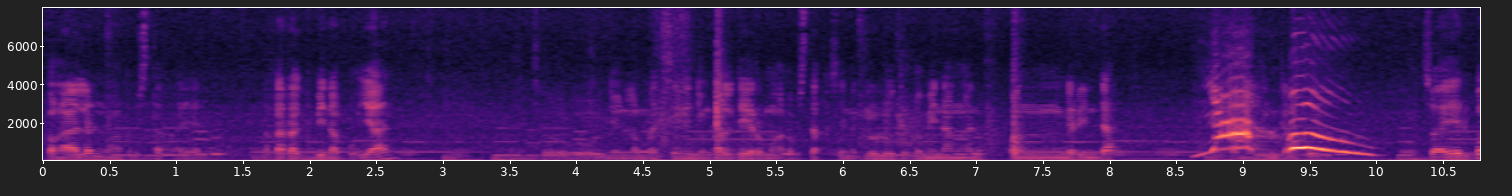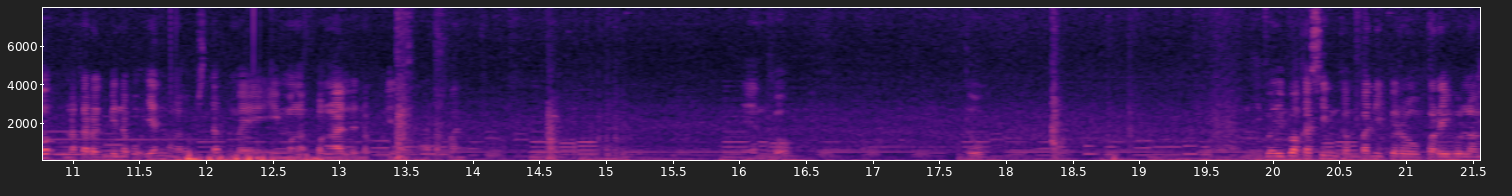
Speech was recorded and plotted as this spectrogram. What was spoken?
pangalan, mga kabistak. Ayan, nakarugby na po yan. So, yun lang pansinin yung kaldero mga kabistak kasi nagluluto kami ng ano, pang merinda. Yahoo! So, ayan po, nakarugby na po yan mga kabistak. May mga pangalan na po yan sa harapan. Ayan po. Ito. Iba-iba kasi yung company pero pareho lang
